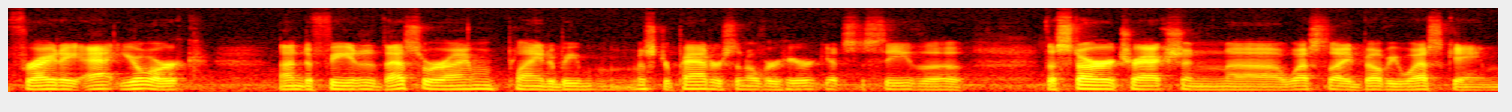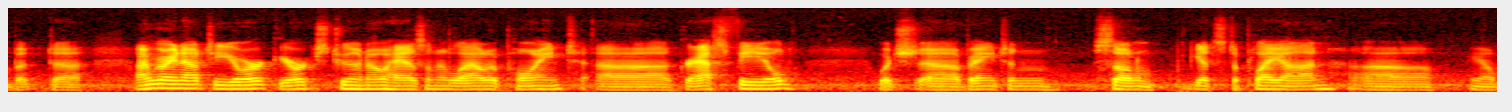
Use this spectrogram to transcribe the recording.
Friday at York, undefeated. That's where I'm planning to be. Mr. Patterson over here gets to see the the star attraction uh, West Side Bellevue West game, but uh, I'm going out to York. York's 2 0 hasn't allowed a point. Uh, grass field, which uh, Bennington seldom gets to play on. Uh, you know,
